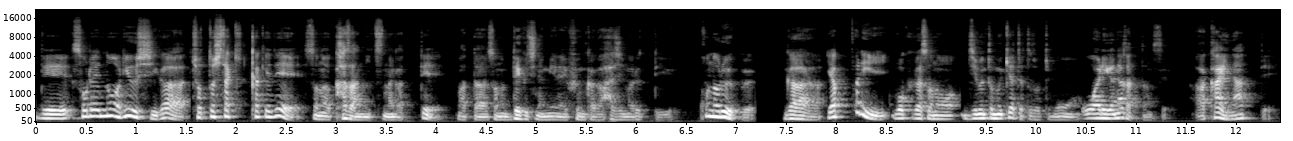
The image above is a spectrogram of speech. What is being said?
で、それの粒子がちょっとしたきっかけで、その火山につながって、またその出口の見えない噴火が始まるっていう、このループ。が、やっぱり僕がその自分と向き合ってた時も終わりがなかったんですよ。赤いなって。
